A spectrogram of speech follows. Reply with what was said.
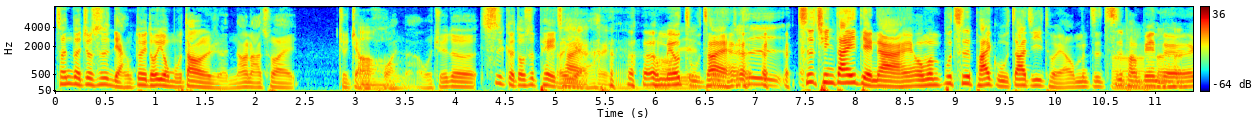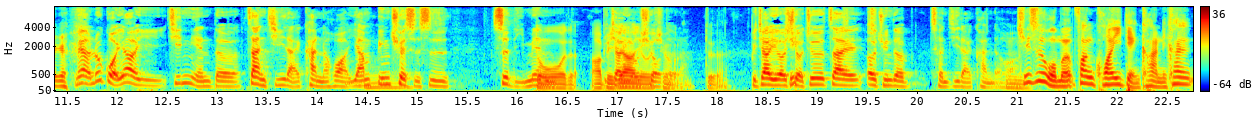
真的就是两队都用不到的人，然后拿出来就这样换啊。我觉得四个都是配菜啊，啊 没有主菜就是 吃清淡一点的、啊。我们不吃排骨炸鸡腿啊，我们只吃旁边的那个。没有，如果要以今年的战绩来看的话，杨斌确实是是里面多的哦，比比较较优秀的啦对，比较优秀，就是在二军的成绩来看的话，嗯其实我们放宽一点看，你看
